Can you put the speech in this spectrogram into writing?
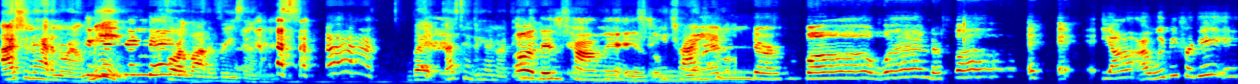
I shouldn't have had him around me for a lot of reasons. But that's neither here nor there. Oh, He didn't do this comment He didn't do is shit. He tried to. wonderful, wonderful. Eh, eh, eh, Y'all, I, we be forgetting,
